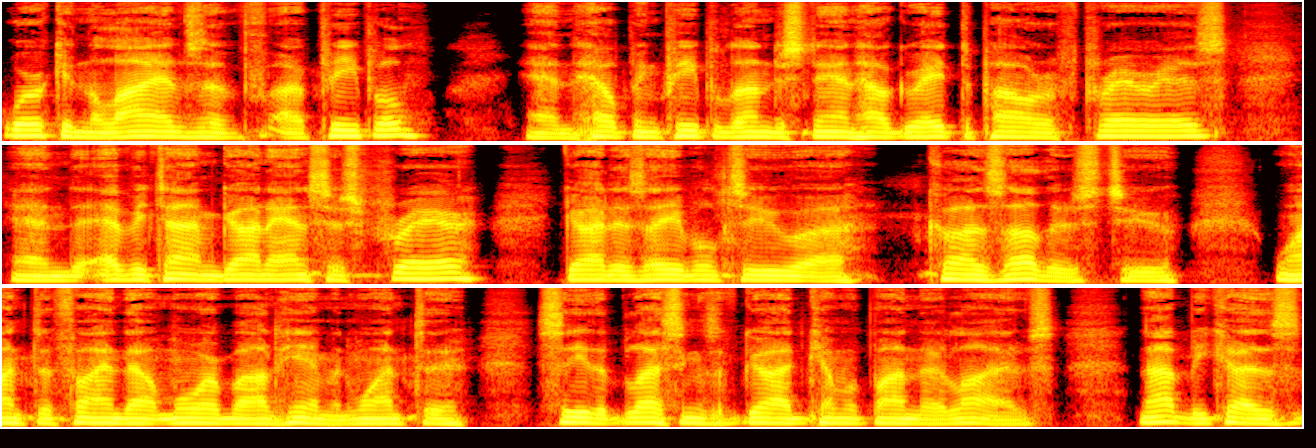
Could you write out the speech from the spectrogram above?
work in the lives of our people and helping people to understand how great the power of prayer is. And every time God answers prayer, God is able to uh, cause others to want to find out more about Him and want to see the blessings of God come upon their lives. Not because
